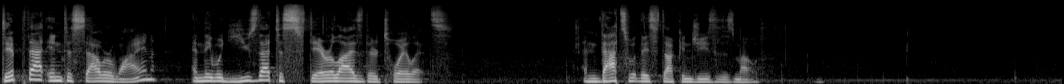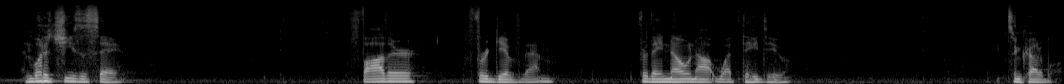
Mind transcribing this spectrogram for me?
dip that into sour wine, and they would use that to sterilize their toilets. And that's what they stuck in Jesus' mouth. And what did Jesus say? Father, forgive them, for they know not what they do. It's incredible.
